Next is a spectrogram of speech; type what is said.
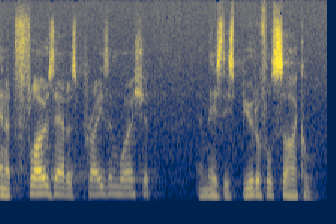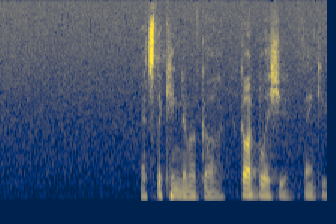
and it flows out as praise and worship. And there's this beautiful cycle. That's the kingdom of God. God bless you. Thank you.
